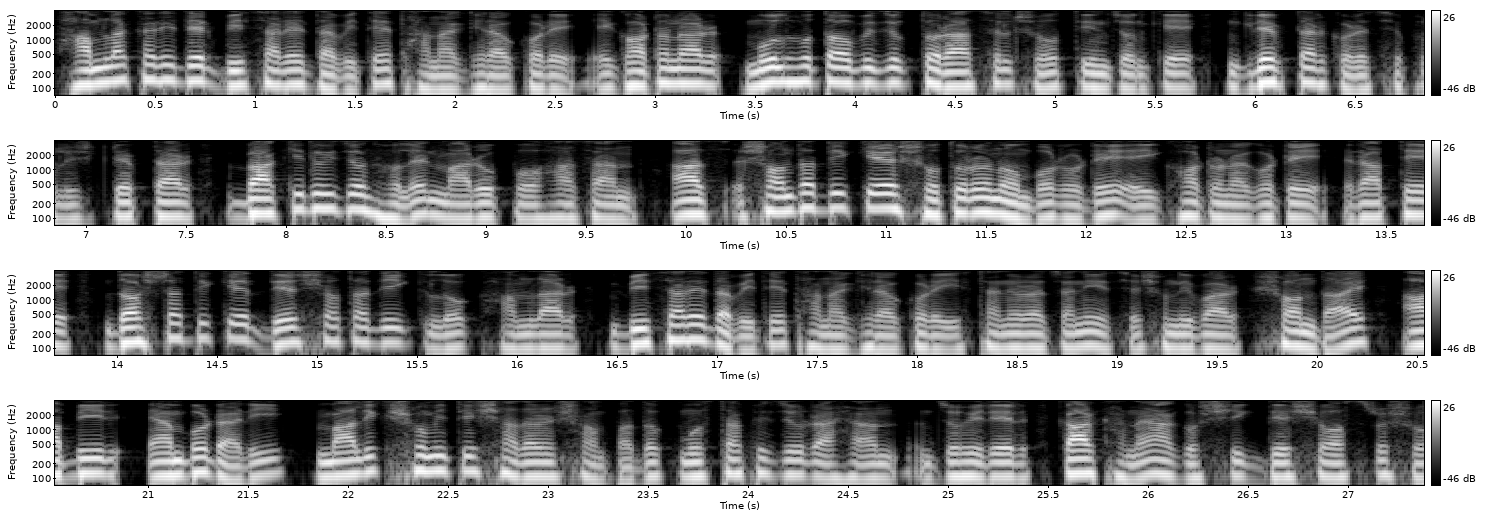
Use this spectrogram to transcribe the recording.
হামলাকারীদের বিচারের দাবিতে থানা ঘেরাও করে। এ ঘটনার মূল হোতা অভিযুক্ত রাসেল সহ তিনজনকে গ্রেপ্তার করেছে পুলিশ। গ্রেপ্তার বাকি দুইজন হলেন মারুফ ও হাসান। আজ সন্ধ্যার দিকে সতেরো নম্বর রোডে এই ঘটনা ঘটে। রাতে দশটার দিকে দেড় শতাধিক লোক হামলার বিচারের দাবিতে থানা ঘেরাও করে। স্থানীয়রা জানিয়েছে, শনিবার সন্ধ্যায় আবির এম্বয়ডারি মালিক সমিতির সাধারণ সম্পাদক মুস্তাফিজুর রাহান জহিরের কারখানায় আকস্মিক দেশীয় অস্ত্রসহ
